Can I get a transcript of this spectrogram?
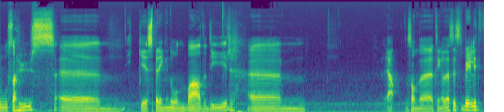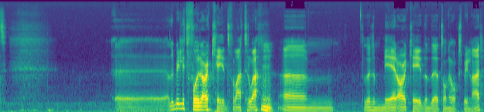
rosa hus. ikke spreng noen badedyr. ja, sånne ting. Og det syns jeg blir litt Det blir litt for arcade for meg, tror jeg. Mm. Det er liksom mer arcade enn det Tony Hawk-spillene er.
